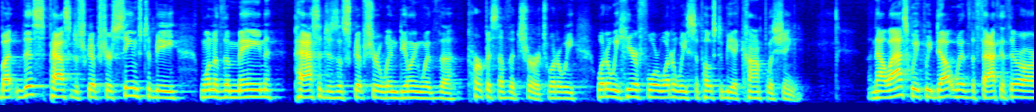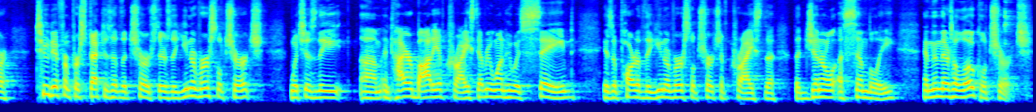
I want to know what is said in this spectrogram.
but this passage of Scripture seems to be one of the main passages of scripture when dealing with the purpose of the church. What are we, what are we here for? What are we supposed to be accomplishing? Now, last week we dealt with the fact that there are two different perspectives of the church there's the universal church, which is the um, entire body of Christ. Everyone who is saved is a part of the universal church of Christ, the, the general assembly. And then there's a local church.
